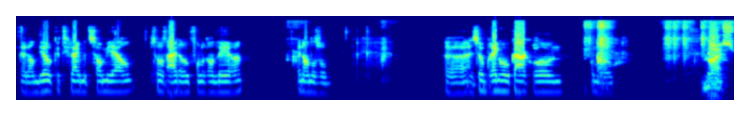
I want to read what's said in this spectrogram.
dan deel ik het gelijk met Samuel, zodat hij er ook van kan leren. En andersom. Eh, en zo brengen we elkaar gewoon omhoog. Nice.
